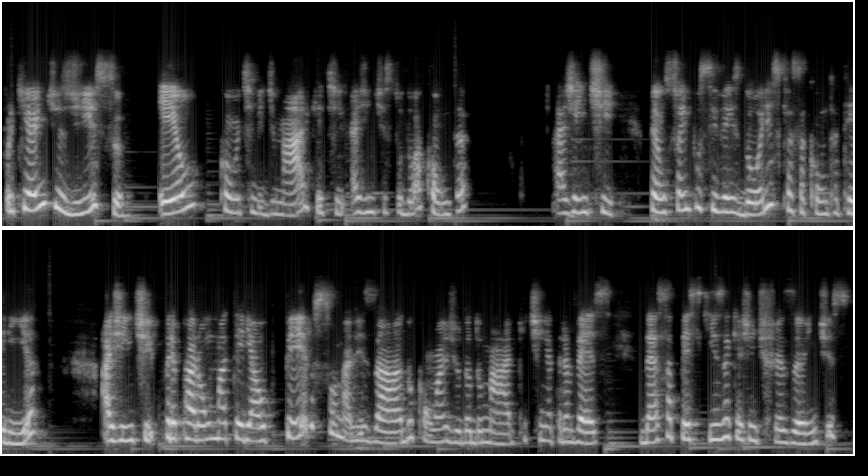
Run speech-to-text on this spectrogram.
Porque antes disso, eu, com o time de marketing, a gente estudou a conta, a gente pensou em possíveis dores que essa conta teria, a gente preparou um material personalizado com a ajuda do marketing através dessa pesquisa que a gente fez antes.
